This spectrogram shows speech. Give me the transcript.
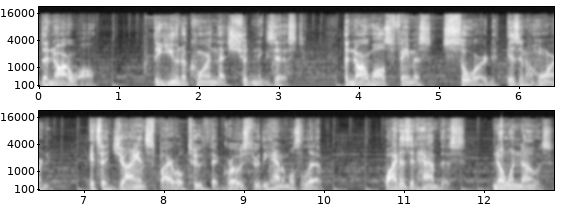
The Narwhal. The unicorn that shouldn't exist. The narwhal's famous sword isn't a horn. It's a giant spiral tooth that grows through the animal's lip. Why does it have this? No one knows.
